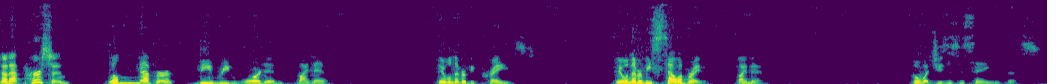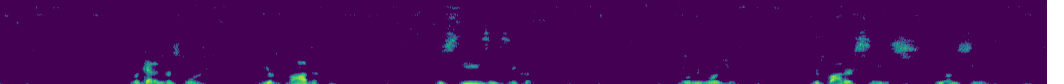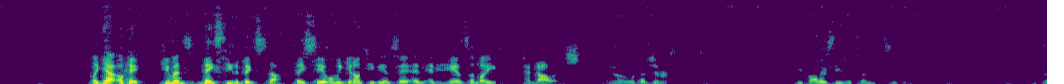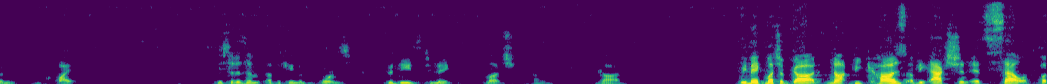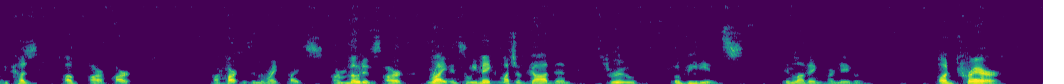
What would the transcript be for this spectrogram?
Now that person will never be rewarded by man. They will never be praised. They will never be celebrated by man. But what Jesus is saying is this. Look at it in verse 4. Your Father, who sees in secret, will reward you. Your Father sees the unseen. Like, yeah, okay, humans, they see the big stuff. They see it when we get on TV and say, and, and hand somebody $10. You know, look how generous Your Father sees what's in secret. Done in quiet. The citizen of the kingdom performs good deeds to make much of God. We make much of God not because of the action itself, but because of our heart. Our heart is in the right place. Our motives are right. And so we make much of God then through obedience in loving our neighbor. On prayer,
